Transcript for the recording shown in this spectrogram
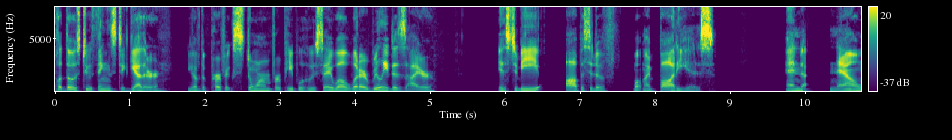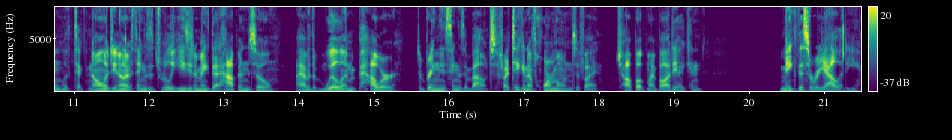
put those two things together, you have the perfect storm for people who say, well, what I really desire is to be opposite of what my body is. And now with technology and other things, it's really easy to make that happen. So I have the will and power to bring these things about. If I take enough hormones, if I chop up my body, I can make this a reality.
